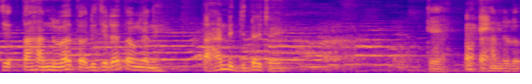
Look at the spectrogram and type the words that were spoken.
J- tahan dulu atau dijeda atau enggak nih? Tahan dijeda coy. Oke tahan dulu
